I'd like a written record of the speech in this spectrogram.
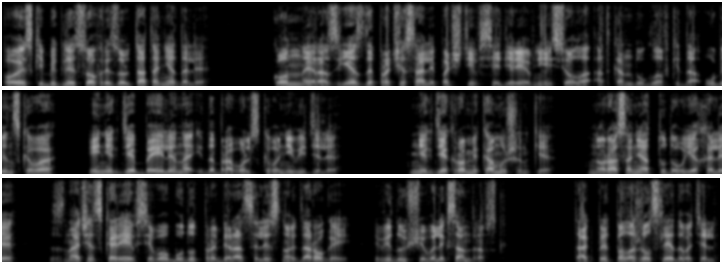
Поиски беглецов результата не дали, Конные разъезды прочесали почти все деревни и села от Кондугловки до Убинского, и нигде Бейлина и Добровольского не видели. Нигде, кроме Камышинки, но раз они оттуда уехали, значит, скорее всего, будут пробираться лесной дорогой, ведущей в Александровск. Так предположил следователь,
